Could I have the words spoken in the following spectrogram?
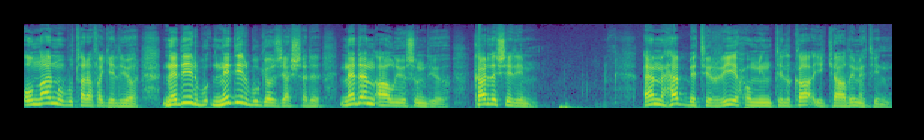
Onlar mı bu tarafa geliyor? Nedir bu, nedir bu gözyaşları? Neden ağlıyorsun diyor. Kardeşlerim, em hebbetir rihu min tilkai kâzimetin.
